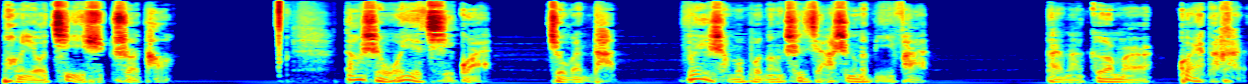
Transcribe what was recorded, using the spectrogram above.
朋友继续说道：“当时我也奇怪，就问他为什么不能吃夹生的米饭，但那哥们儿怪得很，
